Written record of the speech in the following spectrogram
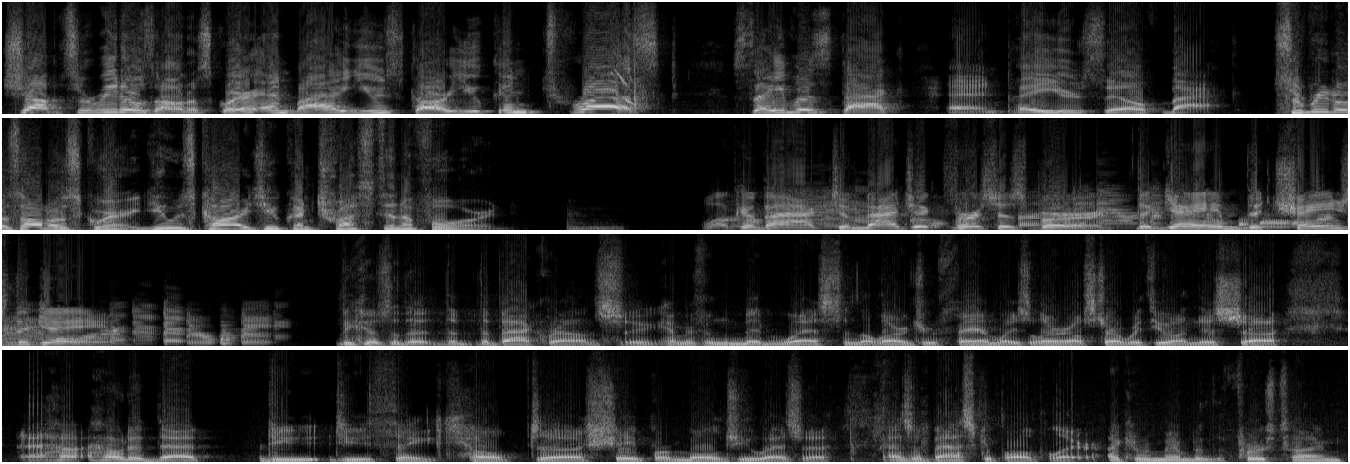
Shop Cerritos Auto Square and buy a used car you can trust. Save a stack and pay yourself back. Cerritos Auto Square. Use cars you can trust and afford. Welcome back to Magic versus Bird, the game that changed the game. Because of the, the, the backgrounds uh, coming from the Midwest and the larger families, Larry, I'll start with you on this. Uh, how, how did that, do you, do you think, helped uh, shape or mold you as a, as a basketball player? I can remember the first time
